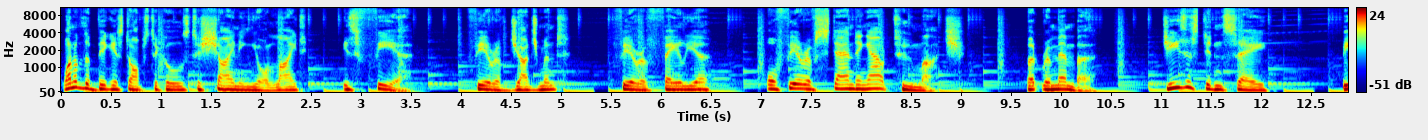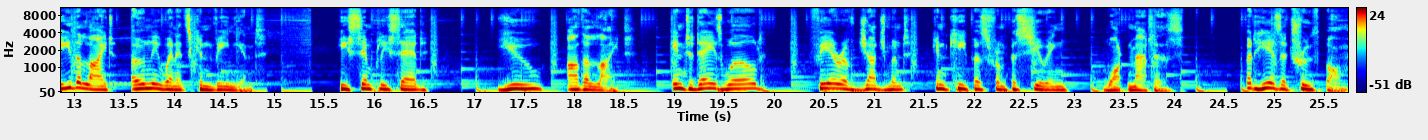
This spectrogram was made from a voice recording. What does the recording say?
One of the biggest obstacles to shining your light is fear. Fear of judgment, fear of failure, or fear of standing out too much. But remember, Jesus didn't say, be the light only when it's convenient. He simply said, you are the light. In today's world, fear of judgment can keep us from pursuing what matters. But here's a truth bomb.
